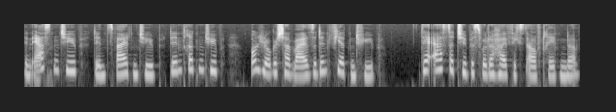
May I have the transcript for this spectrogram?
Den ersten Typ, den zweiten Typ, den dritten Typ und logischerweise den vierten Typ. Der erste Typ ist wohl der häufigst auftretende.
